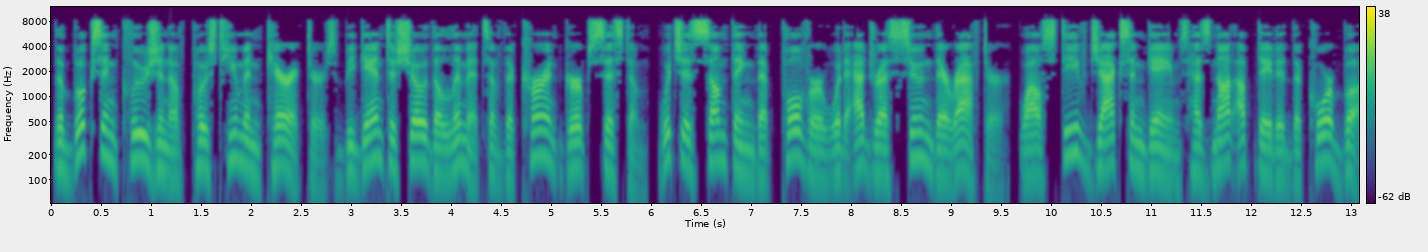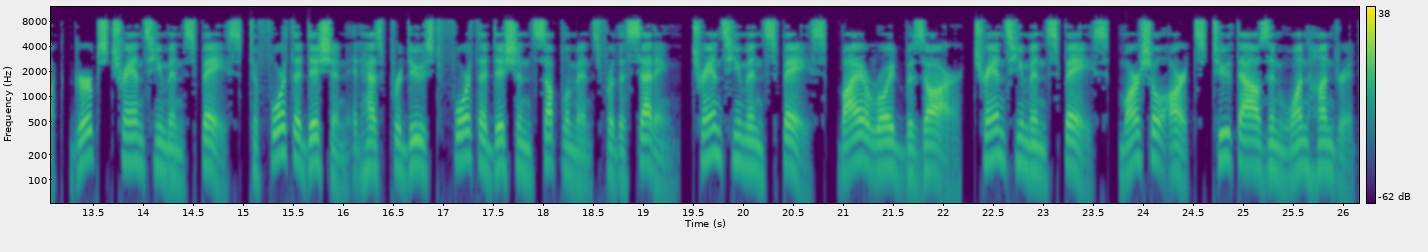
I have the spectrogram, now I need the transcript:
The book's inclusion of posthuman characters began to show the limits of the current GURPS system, which is something that Pulver would address soon thereafter. While Steve Jackson Games has not updated the core book GURPS Transhuman Space to 4th edition, it has produced 4th edition supplements for the setting: Transhuman Space, Bioroid Bazaar, Transhuman Space, Martial Arts 2100,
